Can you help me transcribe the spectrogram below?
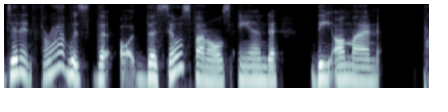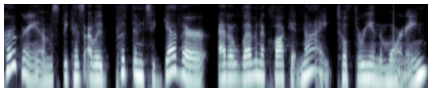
didn't thrive was the uh, the sales funnels and the online programs because I would put them together at 11 o'clock at night till three in the morning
